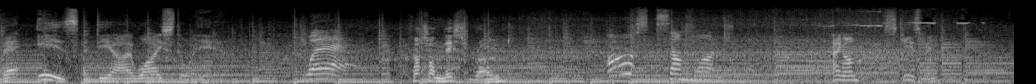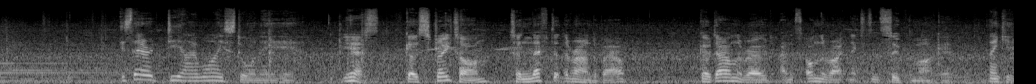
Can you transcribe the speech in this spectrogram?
There is a DIY store here. Where? Not on this road. Ask someone. Hang on, excuse me. Is there a DIY store near here? Yes, go straight on, turn left at the roundabout, go down the road, and it's on the right next to the supermarket. Thank you.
